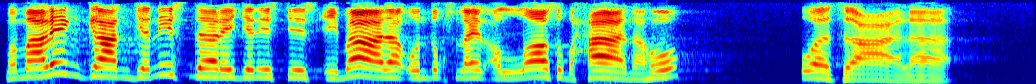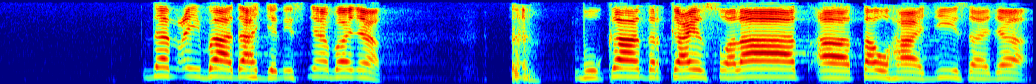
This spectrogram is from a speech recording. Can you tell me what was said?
memalingkan jenis dari jenis-jenis ibadah untuk selain Allah subhanahu wa ta'ala. Dan ibadah jenisnya banyak bukan terkait salat atau haji saja.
